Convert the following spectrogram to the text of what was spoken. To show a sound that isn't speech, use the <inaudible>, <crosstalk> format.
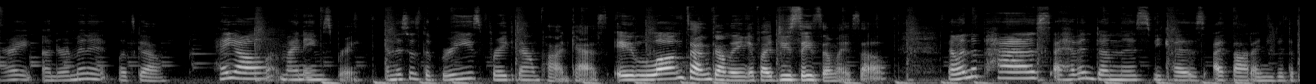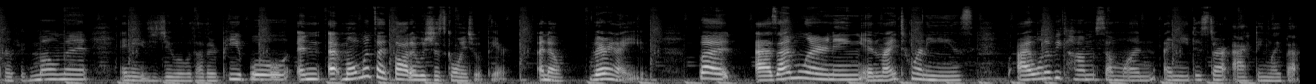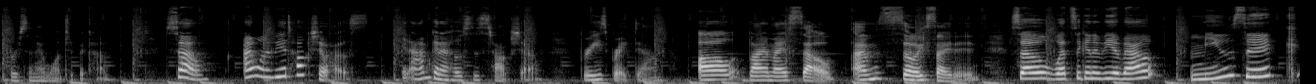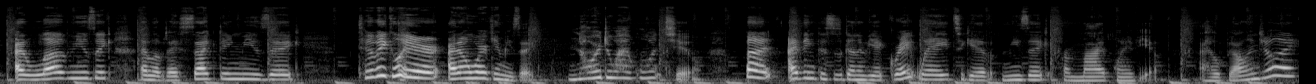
All right, under a minute, let's go. Hey y'all, my name's Bre, and this is the Bre's Breakdown Podcast. A long time coming, if I do <laughs> say so myself. Now, in the past, I haven't done this because I thought I needed the perfect moment, I needed to do it with other people, and at moments I thought it was just going to appear. I know, very naive. But as I'm learning in my 20s, if I want to become someone, I need to start acting like that person I want to become. So, I want to be a talk show host and I'm going to host this talk show, Bre's Breakdown, all by myself. I'm so excited. So, what's it going to be about? Music. I love music. I love dissecting music. To be clear, I don't work in music, nor do I want to. But I think this is going to be a great way to give music from my point of view. I hope y'all enjoy.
